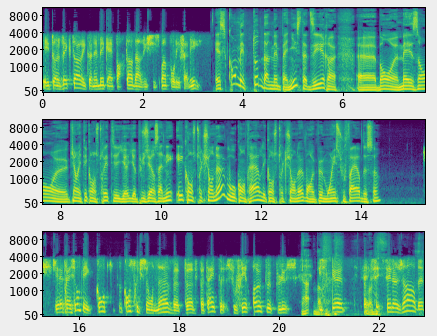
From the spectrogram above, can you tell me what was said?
est un vecteur économique important d'enrichissement pour les familles. Est-ce qu'on met tout dans le même panier, c'est-à-dire euh, euh bon euh, maisons euh, qui ont été construites il y, a, plusieurs années et constructions neuves ou au contraire les constructions neuves ont un peu moins souffert de ça? J'ai l'impression que les constructions neuves peuvent peut-être souffrir un peu plus, ah, puisque c'est le genre de,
